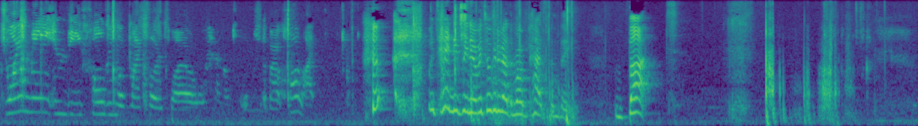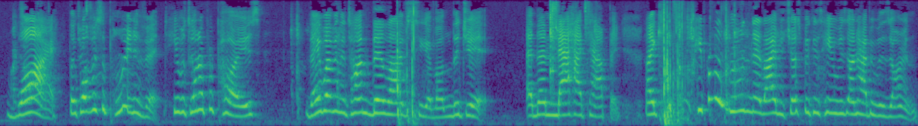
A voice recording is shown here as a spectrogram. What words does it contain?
Join me in the folding of my clothes while Hannah talks about Highlight. well, technically, no, we're talking about the Rob Pattinson thing. But why? Like, what was the point of it? He was gonna propose. They were having the time of their lives together, legit, and then that had to happen. Like, he, he probably ruined their lives just because he was unhappy with his own.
